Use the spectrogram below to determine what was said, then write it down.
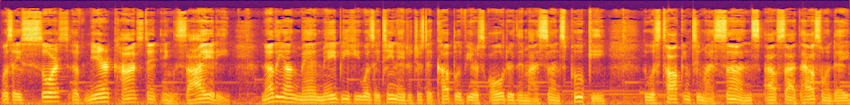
was a source of near constant anxiety. Another young man, maybe he was a teenager, just a couple of years older than my son's Pookie, who was talking to my sons outside the house one day.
